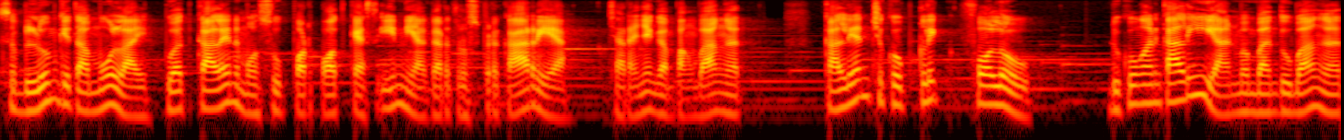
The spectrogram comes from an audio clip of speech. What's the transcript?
Sebelum kita mulai, buat kalian yang mau support podcast ini agar terus berkarya, caranya gampang banget. Kalian cukup klik follow Dukungan kalian membantu banget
